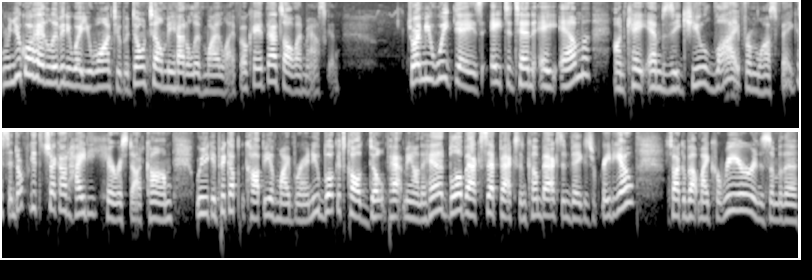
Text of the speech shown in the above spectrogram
I mean, you go ahead and live any way you want to, but don't tell me how to live my life, okay? That's all I'm asking. Join me weekdays, 8 to 10 a.m. on KMZQ, live from Las Vegas. And don't forget to check out HeidiHarris.com, where you can pick up a copy of my brand new book. It's called Don't Pat Me on the Head Blowback, Setbacks, and Comebacks in Vegas Radio. I talk about my career and some of the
